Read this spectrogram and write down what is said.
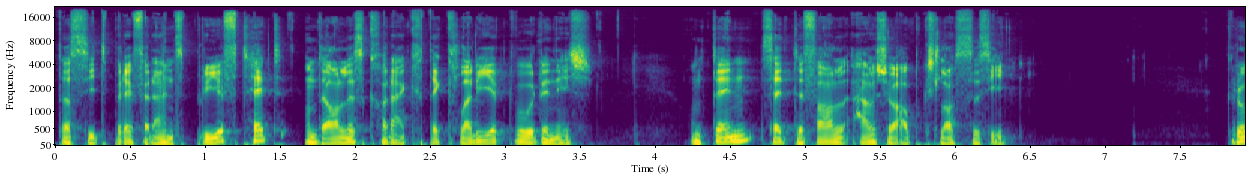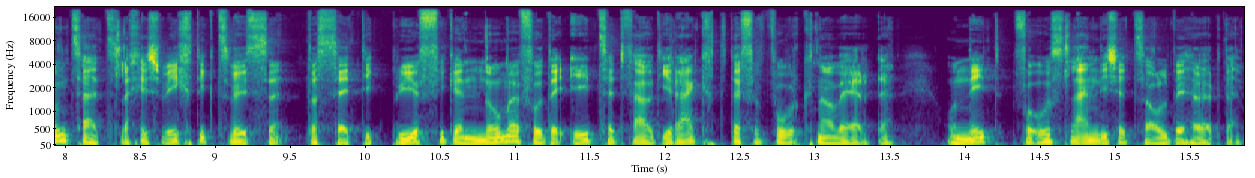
dass sie die Präferenz geprüft hat und alles korrekt deklariert worden ist. Und dann sollte der Fall auch schon abgeschlossen sein. Grundsätzlich ist wichtig zu wissen, dass solche Prüfungen nur von der EZV direkt vorgenommen werden und nicht von ausländischen Zollbehörden.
